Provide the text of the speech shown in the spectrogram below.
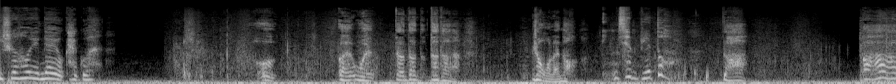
你身后应该有开关。哦，哎喂，等等等等等，让我来弄。你先别动。啊啊！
